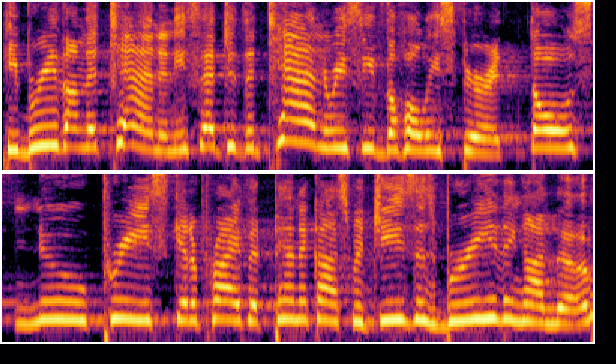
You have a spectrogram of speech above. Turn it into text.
He breathed on the 10 and he said to the 10, receive the Holy Spirit. Those new priests get a private Pentecost with Jesus breathing on them.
